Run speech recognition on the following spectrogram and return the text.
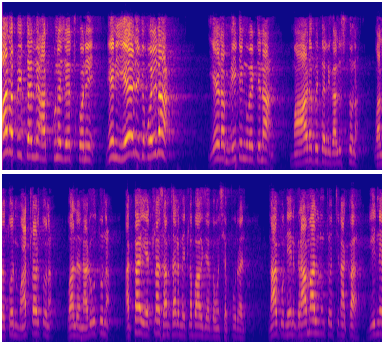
ఆడబిడ్డల్ని హక్కున చేర్చుకొని నేను ఏడికి పోయినా ఏడ మీటింగ్ పెట్టినా మా ఆడబిడ్డల్ని కలుస్తున్నా వాళ్ళతో మాట్లాడుతున్నా వాళ్ళని అడుగుతున్నా అక్క ఎట్లా సంసారం ఎట్లా బాగు చేద్దామో చెప్పురని నాకు నేను గ్రామాల నుంచి వచ్చిన అక్క ఈయనే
